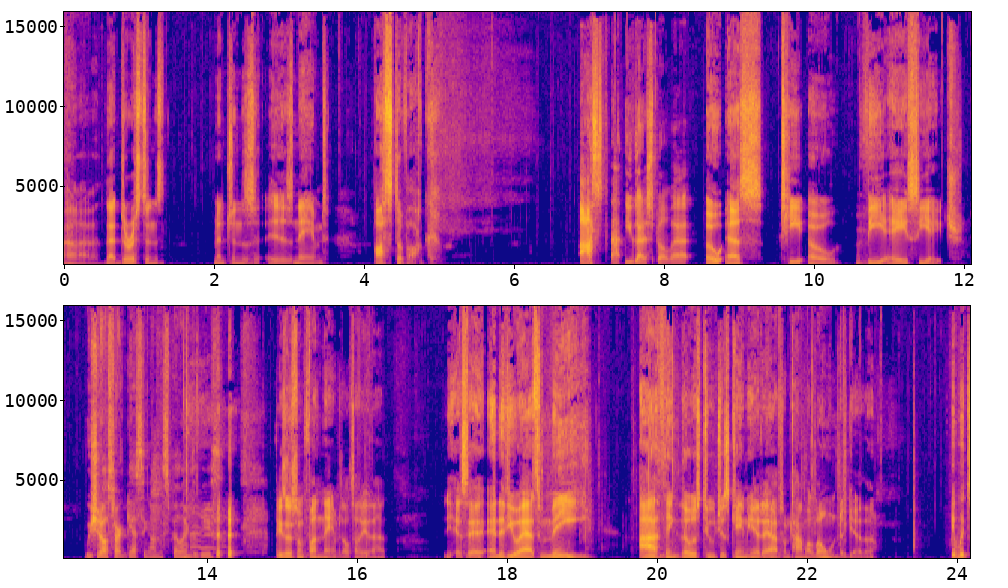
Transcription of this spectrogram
uh, that Duristan mentions is named Ostovach. Ost- uh, you got to spell that. O S T O V A C H. we should all start guessing on the spellings of these. These are some fun names, I'll tell you that. Yes, and if you ask me, I think those two just came here to have some time alone together. It would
